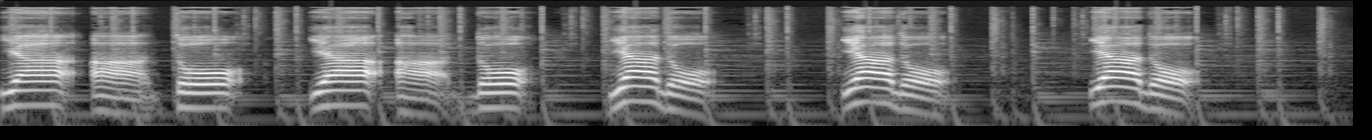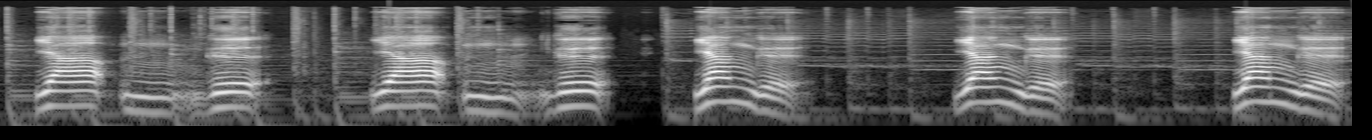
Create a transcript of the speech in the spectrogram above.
やあど、やあど、やど、やど、やど、やんぐ、やんぐ、やんぐ、やんぐ、やんぐ、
